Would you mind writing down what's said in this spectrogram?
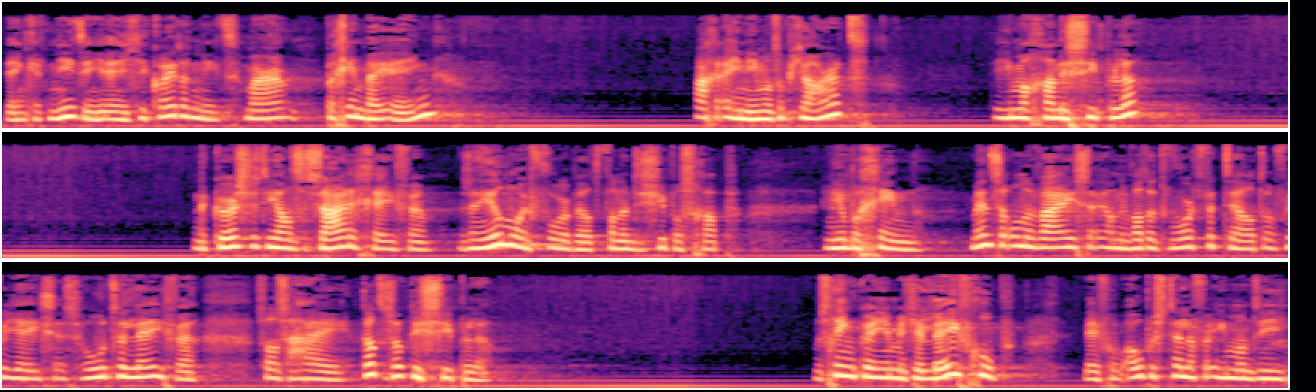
Denk het niet, in je eentje kan je dat niet. Maar begin bij één. Vraag één iemand op je hart die je mag gaan discipelen. De cursus die Hans en Sari geven is een heel mooi voorbeeld van een discipelschap. Een nieuw begin. Mensen onderwijzen en wat het woord vertelt over Jezus. Hoe te leven zoals Hij. Dat is ook discipelen. Misschien kun je met je leefgroep, leefgroep openstellen voor iemand die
